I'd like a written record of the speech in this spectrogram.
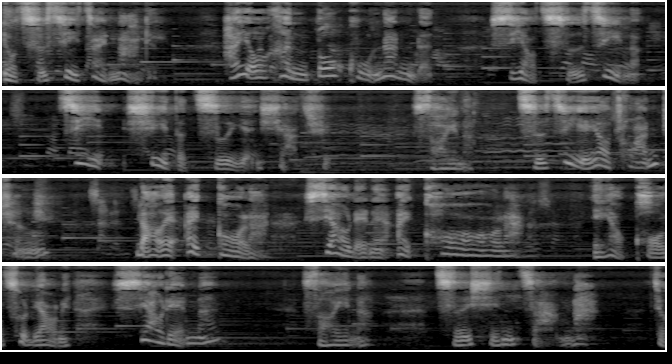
有慈济在那里，还有很多苦难人需要慈济呢，继续的支援下去。所以呢，慈济也要传承，老的爱过啦，少年的爱哭啦，也要哭出了呢，少年呢，所以呢，慈心长啊，就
